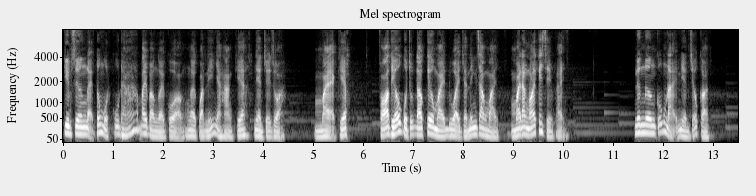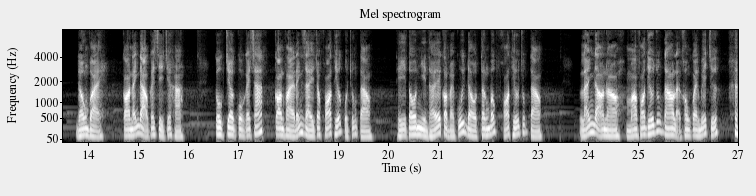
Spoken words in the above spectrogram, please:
Kim Sương lại tung một cú đá bay vào người của người quản lý nhà hàng kia, liền chơi rủa. Mẹ kiếp, phó thiếu của chúng ta kêu mày đuổi Trần Ninh ra ngoài, mày đang nói cái gì vậy? Nương nương cũng lại liền giễu cợt. Đúng vậy, còn lãnh đạo cái gì chứ hả? Cục trưởng của cảnh sát còn phải đánh giày cho phó thiếu của chúng ta. Thị tôn nhìn thấy còn phải cúi đầu tân bốc phó thiếu chúng ta. Lãnh đạo nào mà phó thiếu chúng ta lại không quen biết chứ?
